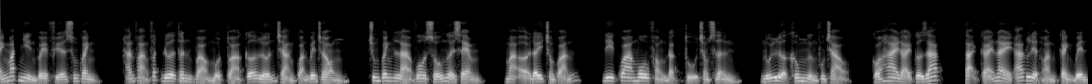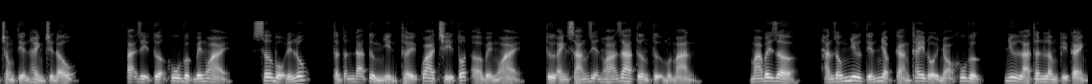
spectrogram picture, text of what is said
ánh mắt nhìn về phía xung quanh hắn phảng phất đưa thân vào một tòa cỡ lớn tràng quán bên trong, chung quanh là vô số người xem, mà ở đây trong quán, đi qua mô phỏng đặc thù trong sân, núi lửa không ngừng phun trào, có hai đài cơ giáp, tại cái này ác liệt hoàn cảnh bên trong tiến hành chiến đấu. Tại dị tượng khu vực bên ngoài, sơ bộ đến lúc, tần tẫn đã từng nhìn thấy qua chỉ tốt ở bên ngoài, từ ánh sáng diễn hóa ra tương tự một màn. Mà bây giờ, hắn giống như tiến nhập càng thay đổi nhỏ khu vực, như là thân lâm kỳ cảnh.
